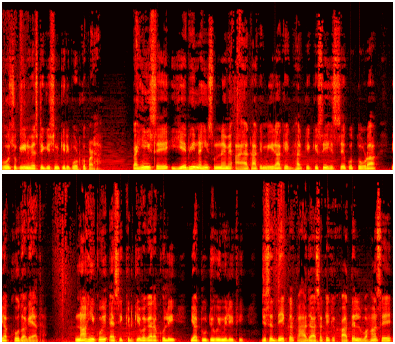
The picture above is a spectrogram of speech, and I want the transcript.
हो चुकी इन्वेस्टिगेशन की रिपोर्ट को पढ़ा। कहीं से ये भी नहीं सुनने में आया था कि मीरा के घर के किसी हिस्से को तोड़ा या खोदा गया था। ना ही कोई ऐसी खिड़की वगैरह खुली या टूटी हुई मिली थी, जिसे देखकर कहा जा सके कि कातिल वहाँ से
